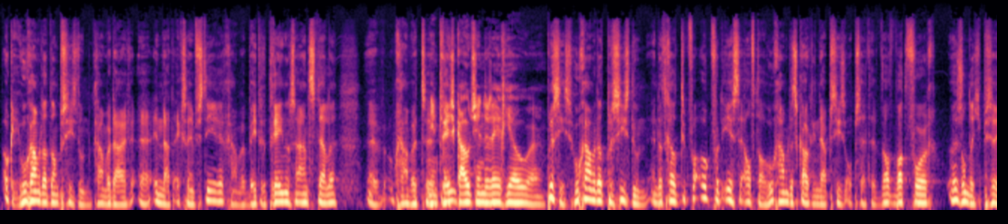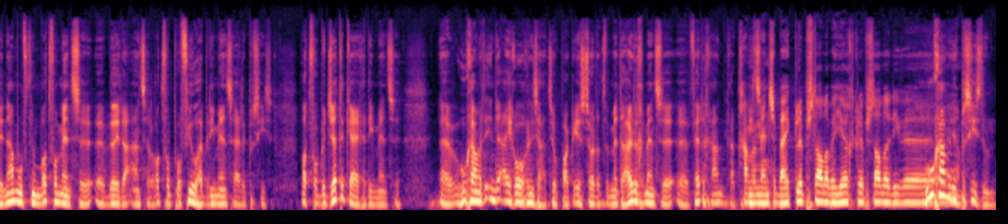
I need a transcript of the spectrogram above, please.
Oké, hoe gaan we dat dan precies doen? Gaan we daar inderdaad extra investeren? Gaan we betere trainers aanstellen? Gaan we het Neemt twee train- scouts in de regio. Precies, hoe gaan we dat precies doen? En dat geldt natuurlijk voor, ook voor het eerste elftal. Hoe gaan we de scouting daar precies opzetten? Wat, wat voor, zonder dat je per se naam hoeft te noemen, wat voor mensen eh, wil je daar aanstellen? Wat voor profiel hebben die mensen eigenlijk precies? Wat voor budgetten krijgen die mensen? Eh, hoe gaan we het in de eigen organisatie oppakken? Is het zo dat we met de huidige mensen eh, verder gaan? Gaat Gaan we mensen bij clubstallen, bij jeugdclubstallen die we... hoe gaan we dit ja. precies doen?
